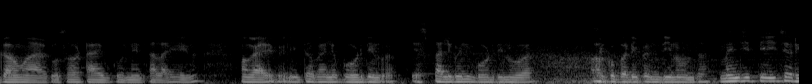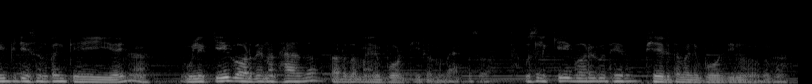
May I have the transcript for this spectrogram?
गाउँ आएको छ टाइपको नेतालाई होइन? अगाडि पनि तपाईँले भोट दिनुभयो यसपालि पनि भोट दिनुभयो अर्कोपट्टि पनि दिनुहुन्छ। मान्छे त्यही छ रिपिटेसन पनि त्यही होइन? उसले केही गर्दैन थाहा छ तर तपाईँले भोट दिइरहनु भएको छ। उसले केही गरेको थिएन फेरि तपाईँले भोट दिनुभएको छ।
